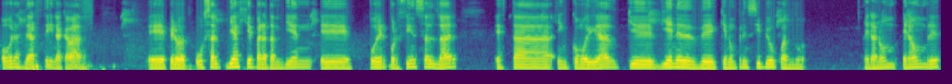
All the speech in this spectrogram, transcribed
obras de arte inacabadas. Eh, pero usa el viaje para también eh, poder por fin saldar esta incomodidad que viene desde que en un principio cuando era, era hombre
